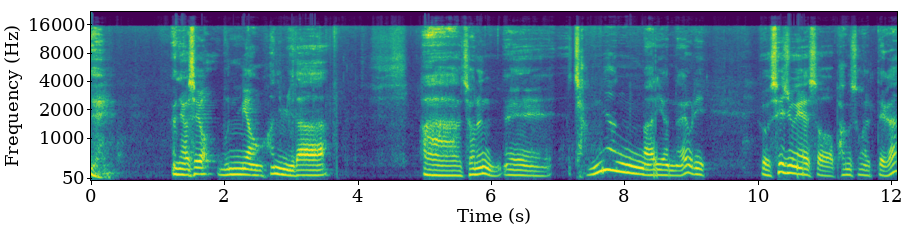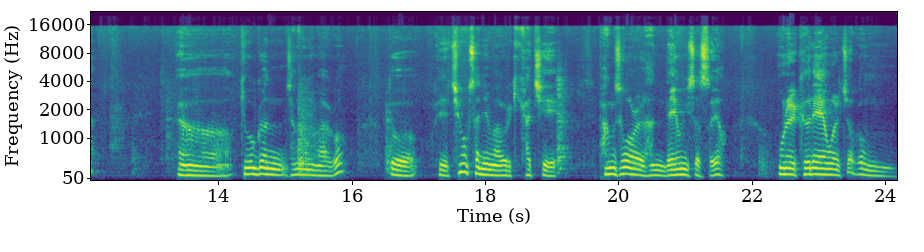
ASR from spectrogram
예. 안녕하세요. 문명헌입니다. 아, 저는, 예, 작년 말이었나요? 우리 그 세종에서 방송할 때가, 어, 김원근 장로님하고 또 우리 최 목사님하고 이렇게 같이 방송을 한 내용이 있었어요. 오늘 그 내용을 조금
